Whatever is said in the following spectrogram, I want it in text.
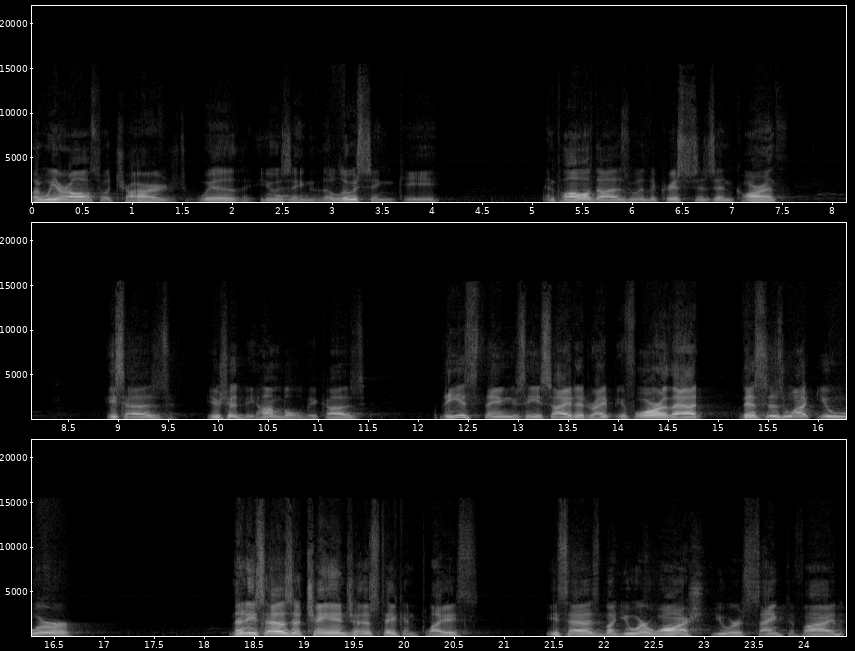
But we are also charged with using the loosing key and Paul does with the Christians in Corinth. He says, You should be humble because these things he cited right before that, this is what you were. Then he says, A change has taken place. He says, But you were washed, you were sanctified,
